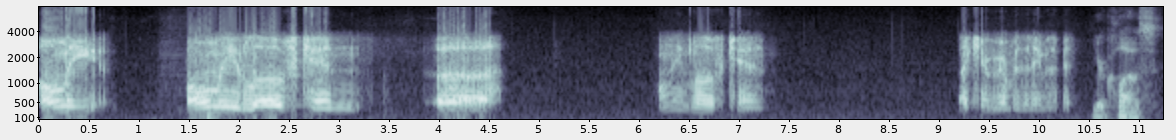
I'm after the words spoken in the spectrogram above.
Only, only love can. Uh, only love can. I can't remember the name of the bit. You're close.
